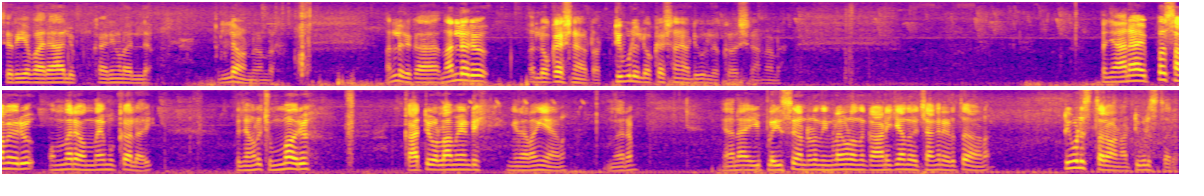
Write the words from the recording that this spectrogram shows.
ചെറിയ വരാലും കാര്യങ്ങളും എല്ലാം എല്ലാം ഉണ്ട് കണ്ടോ? നല്ലൊരു നല്ലൊരു ലൊക്കേഷനാണ് കേട്ടോ അടിപൊളി ലൊക്കേഷൻ അടിപൊളി ലൊക്കേഷനാണ് കേട്ടോ അപ്പം ഞാൻ ഇപ്പോൾ സമയം ഒരു ഒന്നര ഒന്നേ മുക്കാലായി. അപ്പം ഞങ്ങൾ ചുമ്മാ ഒരു കാറ്റ് കൊള്ളാൻ വേണ്ടി ഇങ്ങനെ ഇറങ്ങിയാണ്. അന്നേരം ഞാൻ ഈ പ്ലേസ് കണ്ടിട്ട് നിങ്ങളെ കൂടെ ഒന്ന് കാണിക്കാമെന്ന് വെച്ചാൽ അങ്ങനെ എടുത്തതാണ്. അടിപൊളി സ്ഥലമാണ് അടിപൊളി സ്ഥലം.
